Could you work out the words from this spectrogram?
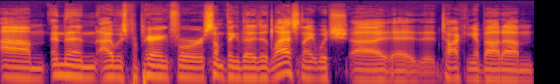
um and then I was preparing for something that I did last night, which uh, uh talking about um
